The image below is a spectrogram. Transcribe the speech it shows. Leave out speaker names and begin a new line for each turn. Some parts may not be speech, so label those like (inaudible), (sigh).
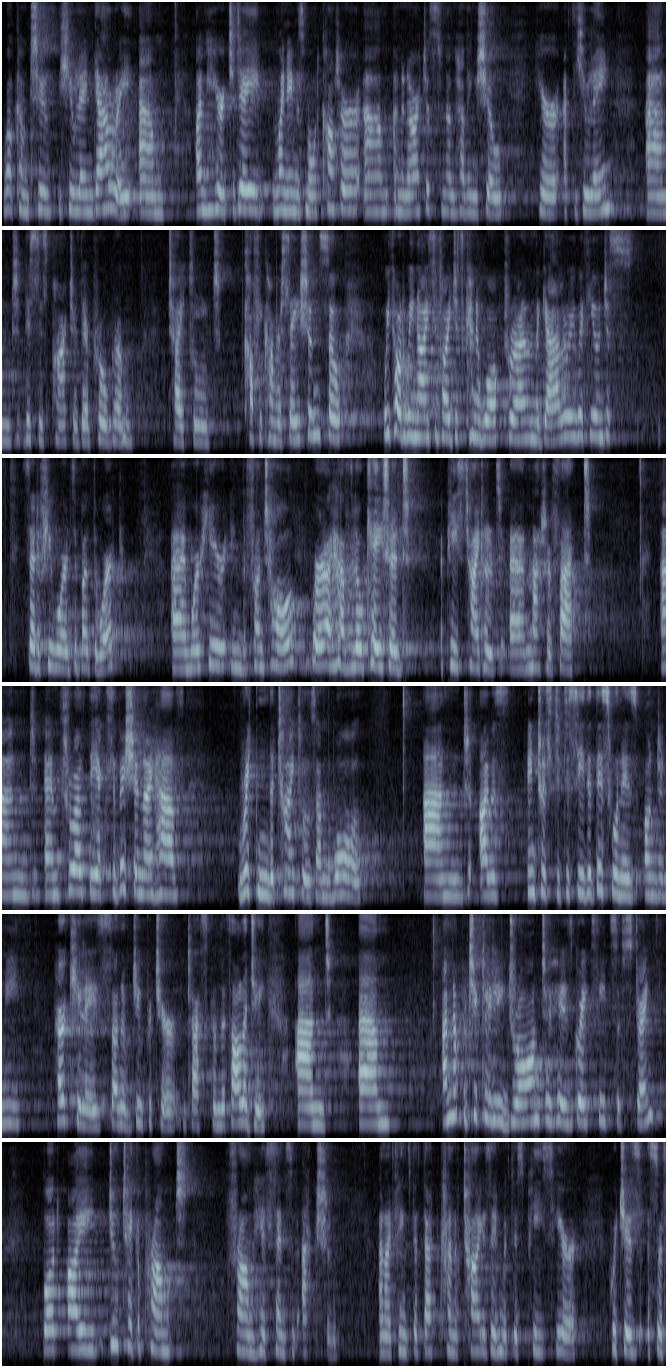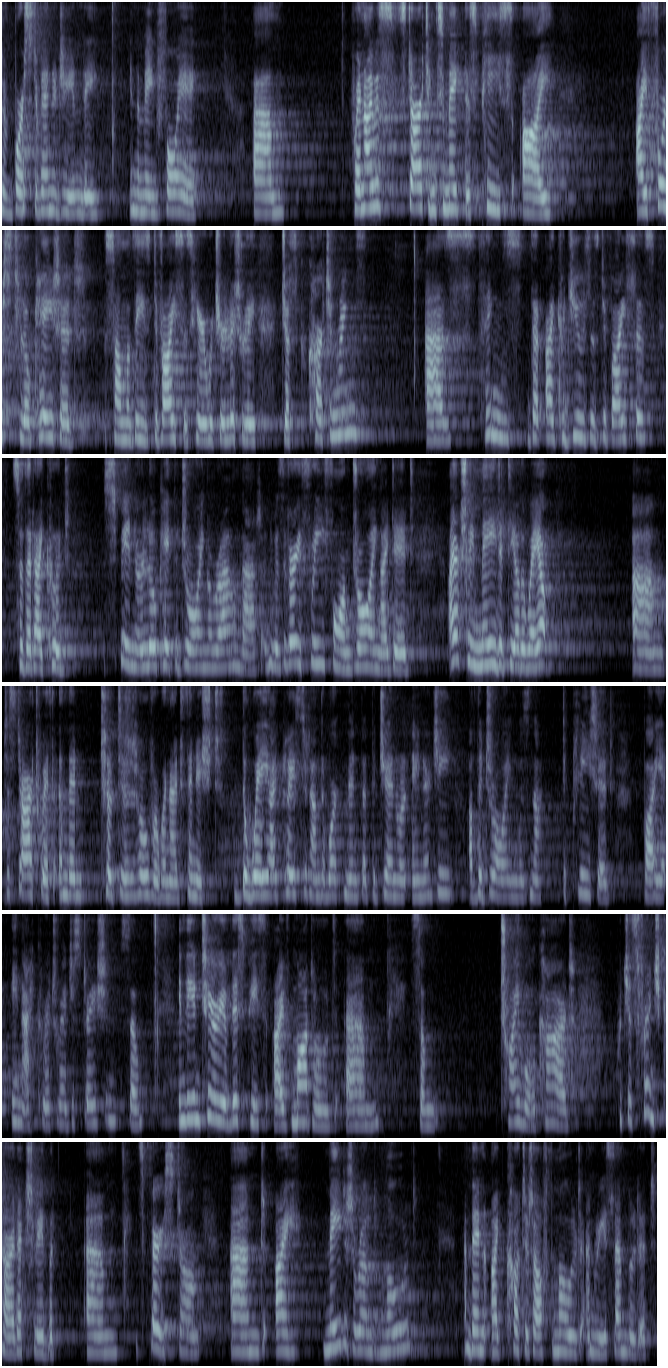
Welcome to Hugh Lane Gallery. Um, I'm here today. My name is Maud Cotter. Um, I'm an artist and I'm having a show here at the Hugh Lane. And this is part of their program titled Coffee Conversations. So we thought it'd be nice if I just kind of walked around the gallery with you and just said a few words about the work. Um, we're here in the front hall where I have located a piece titled uh, Matter of Fact and um, throughout the exhibition, I have written the titles on the wall. And I was interested to see that this one is underneath Hercules, son of Jupiter in classical mythology. And um, I'm not particularly drawn to his great feats of strength, but I do take a prompt from his sense of action. And I think that that kind of ties in with this piece here which is a sort of burst of energy in the, in the main foyer. Um, when I was starting to make this piece, I, I first located some of these devices here, which are literally just curtain rings, as things that I could use as devices so that I could spin or locate the drawing around that. And it was a very free form drawing I did. I actually made it the other way up um, to start with and then tilted it over when I'd finished. The way I placed it on the work meant that the general energy of the drawing was not depleted by inaccurate registration. So in the interior of this piece, I've modeled um, some tri-wall card, which is French card actually, but um, it's very strong. And I made it around a mold and then I cut it off the mold and reassembled it.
